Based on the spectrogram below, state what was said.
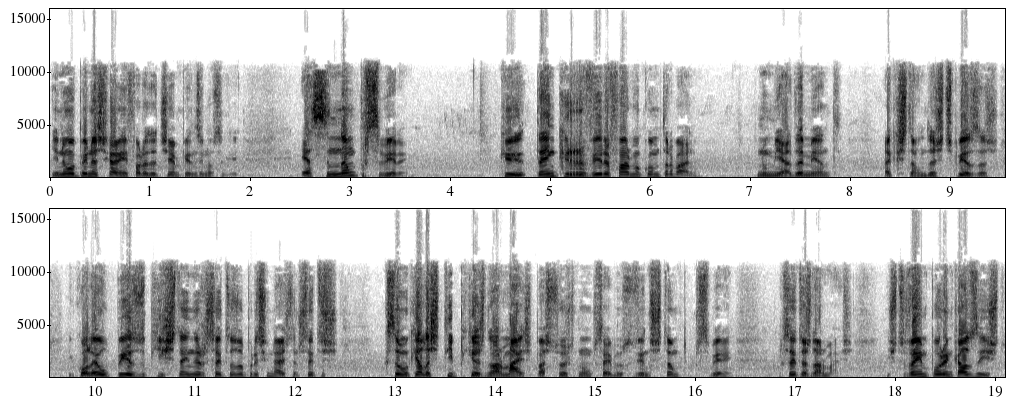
E não apenas chegarem fora da Champions e não sei o quê. É se não perceberem que têm que rever a forma como trabalham. Nomeadamente, a questão das despesas e qual é o peso que isto tem nas receitas operacionais, nas receitas que são aquelas típicas normais para as pessoas que não percebem o suficiente, estão a perceberem, receitas normais. Isto vem pôr em causa isto.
